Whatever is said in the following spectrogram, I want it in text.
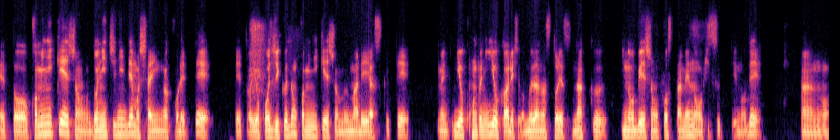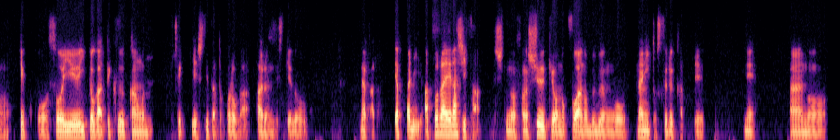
えっと、コミュニケーション、土日にでも社員が来れて、えっと、横軸でもコミュニケーションも生まれやすくて、意欲、本当に意欲ある人が無駄なストレスなく、イノベーションを起こすためのオフィスっていうので、あの、結構そういう意図があって空間を設計してたところがあるんですけど、なんか、やっぱりアトラエらしさのその宗教のコアの部分を何とするかって、ね、あの、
